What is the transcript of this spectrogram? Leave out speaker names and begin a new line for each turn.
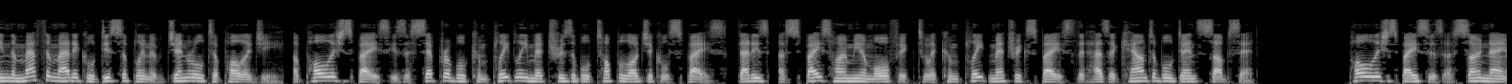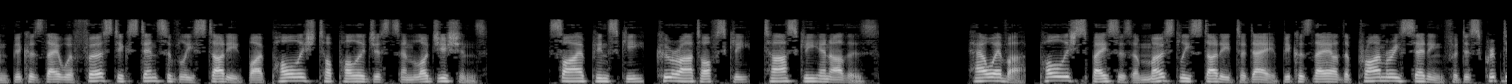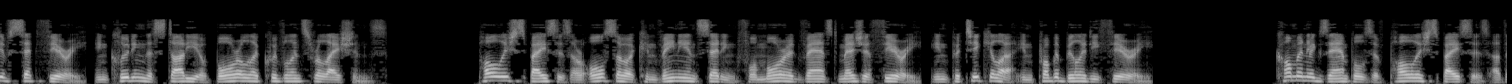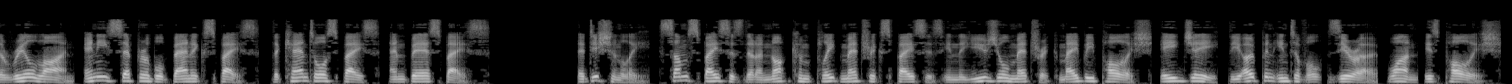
In the mathematical discipline of general topology, a Polish space is a separable completely metrizable topological space, that is, a space homeomorphic to a complete metric space that has a countable dense subset. Polish spaces are so named because they were first extensively studied by Polish topologists and logicians Sierpiński, Kuratowski, Tarski and others. However, Polish spaces are mostly studied today because they are the primary setting for descriptive set theory, including the study of Borel equivalence relations. Polish spaces are also a convenient setting for more advanced measure theory, in particular in probability theory. Common examples of Polish spaces are the real line, any separable Banach space, the Cantor space, and Baire space. Additionally, some spaces that are not complete metric spaces in the usual metric may be Polish, e.g., the open interval 0, 1 is Polish.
